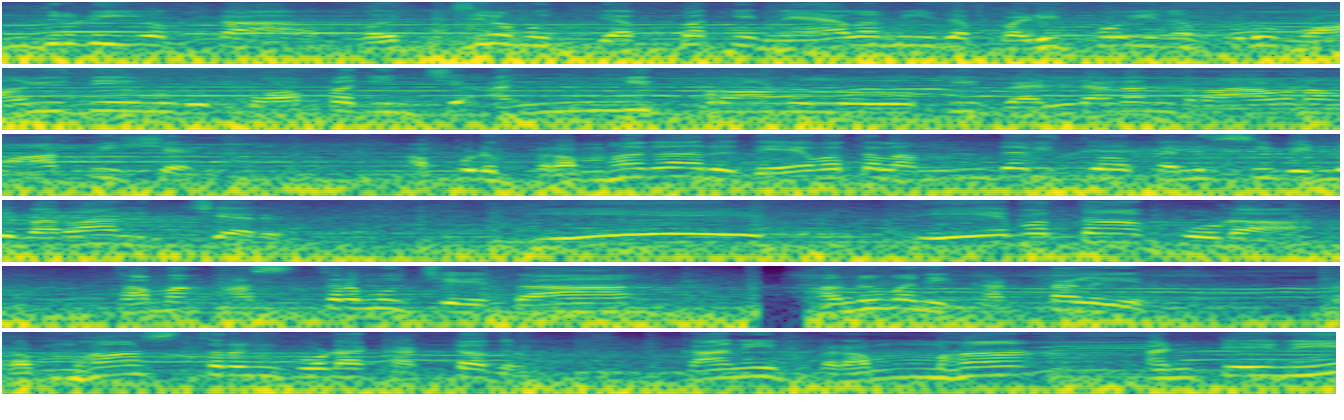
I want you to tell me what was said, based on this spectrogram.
ఇంద్రుడి యొక్క వజ్రము దెబ్బకి నేల మీద పడిపోయినప్పుడు వాయుదేవుడు కోపగించి అన్ని ప్రాణులలోకి వెళ్ళడం రావడం ఆపేశాడు. అప్పుడు బ్రహ్మగారు దేవతలందరితో కలిసి వెళ్ళి వరాలు ఇచ్చారు. ఏ దేవత కూడా తమ అస్త్రము చేత హనుమని కట్టలేరు. బ్రహ్మాస్త్రం కూడా కట్టదు. కానీ బ్రహ్మ అంటేనే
